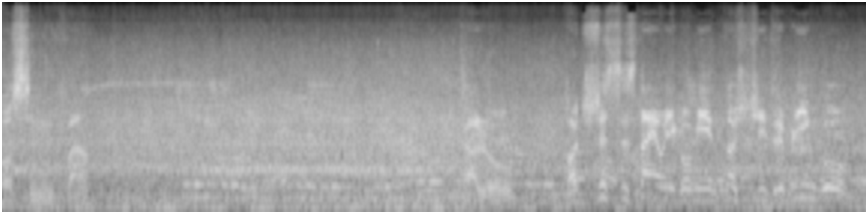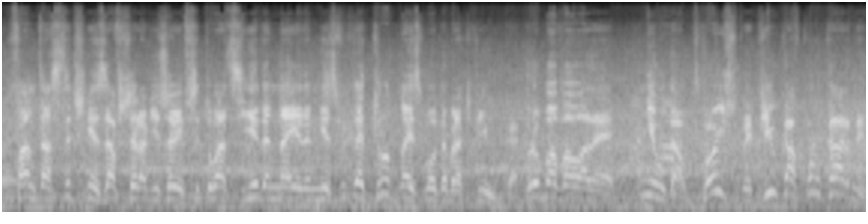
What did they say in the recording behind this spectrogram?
Bosingwa. Kalu. Choć wszyscy znają jego umiejętności dryblingu, fantastycznie zawsze radzi sobie w sytuacji jeden na jeden. Niezwykle trudno jest mu odebrać piłkę. Próbował, ale nie udał. Spójrzmy, piłka w polu karnym.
